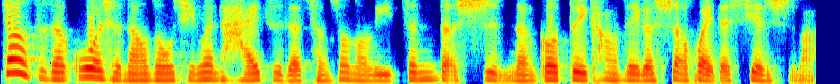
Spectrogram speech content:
这样子的过程当中，请问孩子的承受能力真的是能够对抗这个社会的现实吗？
